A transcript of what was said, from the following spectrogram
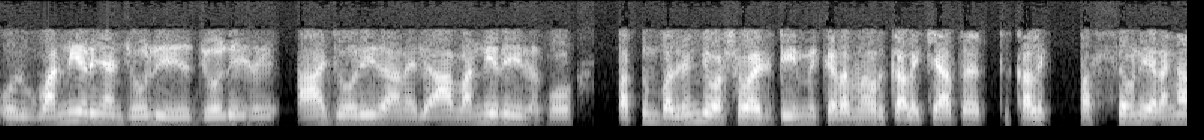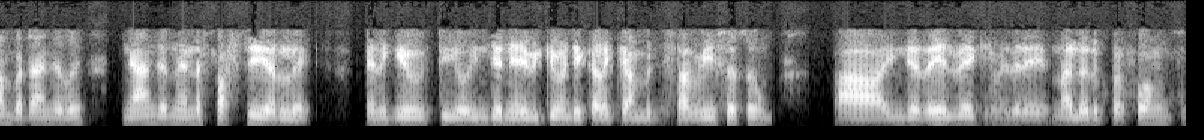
ഒരു വൺ ഇയർ ഞാൻ ജോലി ചെയ്തു ജോലി ചെയ്ത് ആ ജോലിയിലാണെങ്കിൽ ആ വൺ ഇയർ ചെയ്തപ്പോൾ പത്തും പതിനഞ്ച് വർഷമായിട്ട് ടീമിൽ കിടന്നവർ കളിക്കാത്ത കളി ഫസ്റ്റ് തവണ ഇറങ്ങാൻ പറ്റാഞ്ഞത് ഞാൻ ചെന്ന് എന്റെ ഫസ്റ്റ് ഇയറിൽ എനിക്ക് ഇന്ത്യൻ നേവിക്ക് വേണ്ടി കളിക്കാൻ പറ്റി. സർവീസസും ഇന്ത്യൻ റെയിൽവേക്കും എതിരെ നല്ലൊരു പെർഫോമൻസ്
